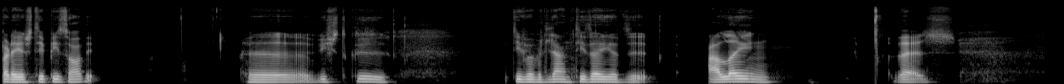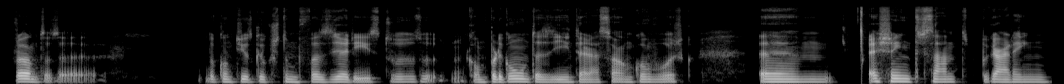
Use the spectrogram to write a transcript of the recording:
para este episódio, uh, visto que tive a brilhante ideia de, além das pronto, do conteúdo que eu costumo fazer e isso tudo, com perguntas e interação convosco, um, achei interessante pegarem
